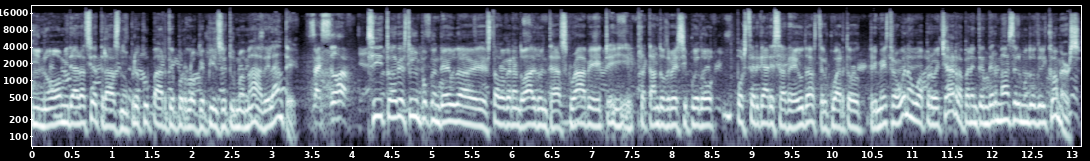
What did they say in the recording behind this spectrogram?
y no mirar hacia atrás, no preocuparte por lo que piense tu mamá. Adelante. Sí, todavía estoy un poco en deuda estado ganando algo en TaskRabbit y tratando de ver si puedo postergar esa deuda hasta el cuarto trimestre, bueno, o aprovecharla para entender más del mundo del e-commerce.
